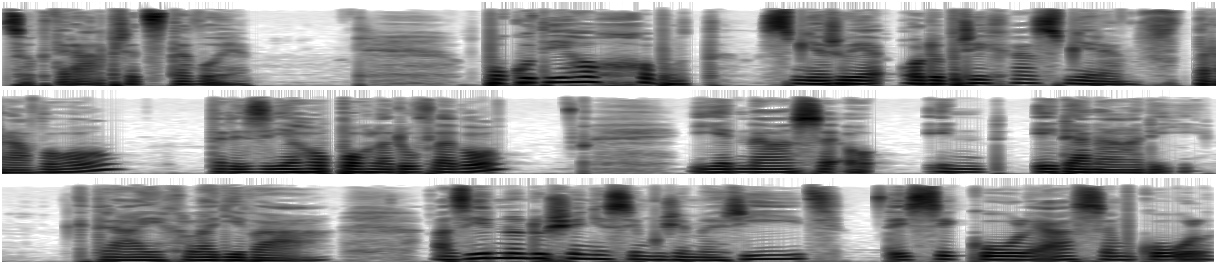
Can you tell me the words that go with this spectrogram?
co která představuje. Pokud jeho chobot směřuje od břicha směrem vpravo, tedy z jeho pohledu vlevo, jedná se o idanádí, která je chladivá. A zjednodušeně si můžeme říct, ty jsi cool, já jsem cool.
